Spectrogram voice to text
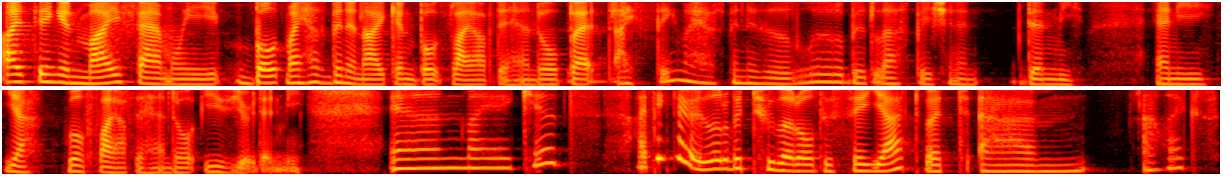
I think in my family both my husband and I can both fly off the handle but I think my husband is a little bit less patient than me and he, yeah, will fly off the handle easier than me. And my kids, I think they're a little bit too little to say yet, but um, Alex,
